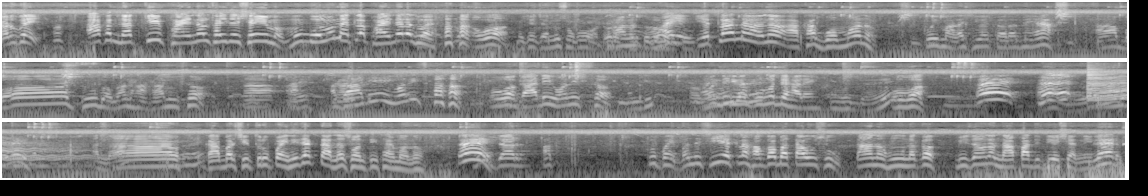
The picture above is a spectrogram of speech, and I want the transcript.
કારુભાઈ આખા નક્કી ફાઇનલ થઈ જશે એમ. હું બોલું ને એટલે ફાઇનલ જ હોય. છોકરો. હા, એ- એટલા ને આખા ગોમમાં ને. કોઈ મારા સિવાય તરત નહીં આ આ બધું ગમન હાહાનું છે. ગાડી ઈવાની છે. ઓવા ગાડી છે. મંદિર? મંદિર પૂર્વ જ હારે હે? ઓવા. ના કાબર ચિત્રું પહેરી જગતા તાને શાંતિ થાય મને. યાર, તું ભાઈ બંધ છીએ એટલે હગો બતાવું છું. તાને હું નક બીજા ને ના પાડી દીધી હશે. ની લેડ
